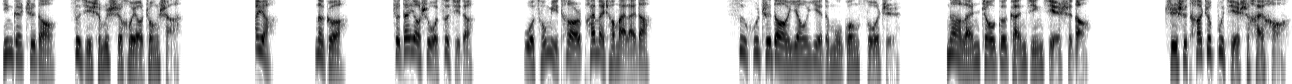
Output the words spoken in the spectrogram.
应该知道自己什么时候要装傻。哎呀，那哥，这丹药是我自己的，我从米特尔拍卖场买来的。似乎知道妖夜的目光所指，纳兰朝歌赶紧解释道：“只是他这不解释还好。”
